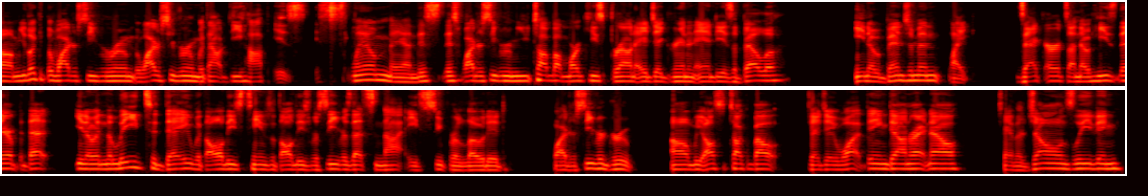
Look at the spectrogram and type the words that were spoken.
Um, you look at the wide receiver room. The wide receiver room without D Hop is, is slim, man. This this wide receiver room. You talk about Marquise Brown, AJ Green, and Andy Isabella. Eno Benjamin, like Zach Ertz. I know he's there, but that you know, in the league today with all these teams, with all these receivers, that's not a super loaded wide receiver group. Um, we also talk about JJ Watt being down right now, Chandler Jones leaving.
